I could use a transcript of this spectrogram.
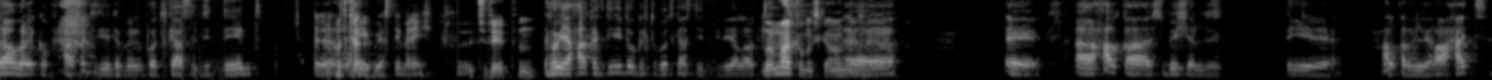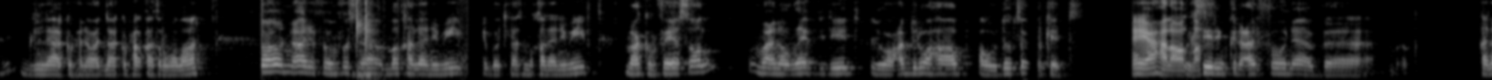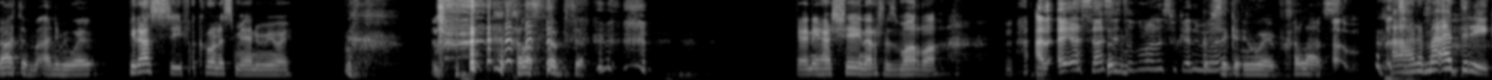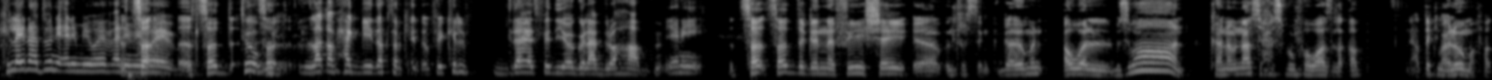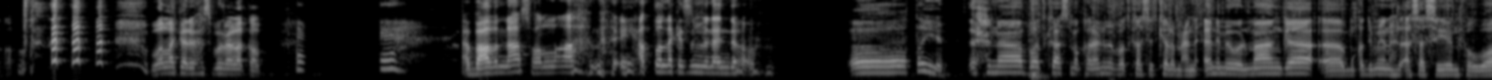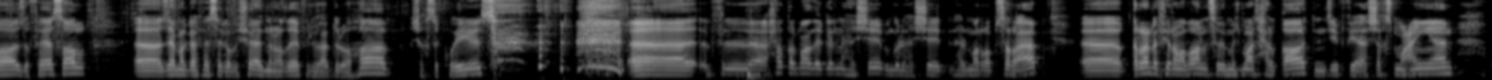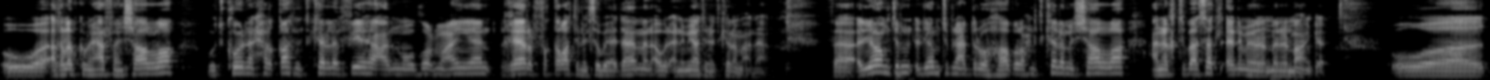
السلام عليكم في حلقة جديدة من البودكاست الجديد. بودكا- رهيب قصدي معليش. جديد. مم. هي حلقة جديدة وقلت بودكاست جديد. يلا okay. ماكو مشكلة ما آه، مشكلة. إيه آه، حلقة special زي الحلقة اللي راحت. قلنا لكم إحنا وعدناكم حلقات رمضان. طبعا نعرف أنفسنا مقهى انمي بودكاست مقهى انمي معكم فيصل ومعنا ضيف جديد اللي هو عبد الوهاب أو دكتور كيد إيه، يا هلا والله. كثير يمكن يعرفونه بقناته أنمي ويف في ناس يفكرون اسمي أنمي ويف خلاص ثبته. يعني هالشيء ينرفز مرة. على أي أساس يعتبرون اسمك أنمي ويف؟ نفسك أنمي ويف خلاص. أنا ما أدري. كله ينادوني أنمي ويف أنمي ويف تصدق شوف تصدق اللقب حقي دكتور كيد. في كل بداية فيديو أقول عبد الوهاب. يعني تصدق- انه في شيء interesting يوم من أول من زمان كانوا الناس يحسبون فواز لقب. يعني أعطيك معلومة فقط. والله كانوا يحسبونه لقب إيه. بعض الناس والله يحطون لك اسم من عندهم. آه طيب. إحنا بودكاست مقهى أنمي بودكاست يتكلم عن الانمي والمانجا. آه مقدمينه الاساسيين فواز وفيصل. آه زي ما قال فيصل قبل شوي عندنا ضيف اللي هو عبد الوهاب شخص كويس آه في الحلقة الماضية قلنا هالشيء بنقول هالشيء هالمرة بسرعة آه قررنا في رمضان نسوي مجموعة حلقات نجيب فيها شخص معين وأغلبكم يعرفه إن شاء الله وتكون الحلقات نتكلم فيها عن موضوع معين غير الفقرات اللي نسويها دائما أو الأنميات اللي نتكلم عنها. فاليوم جبنا اليوم جبنا عبد الوهاب وراح نتكلم إن شاء الله عن اقتباسات الأنمي من المانجا. وجمعنا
